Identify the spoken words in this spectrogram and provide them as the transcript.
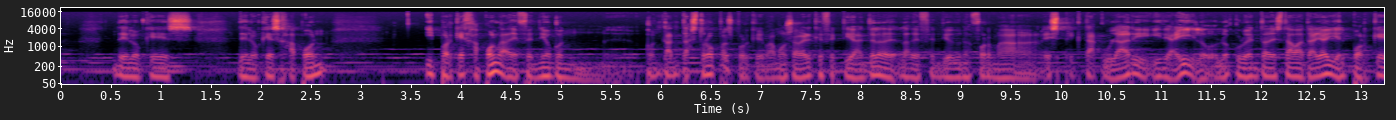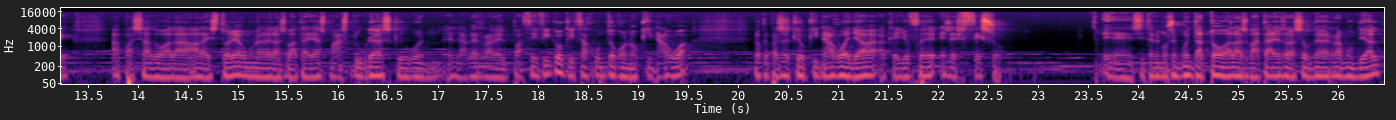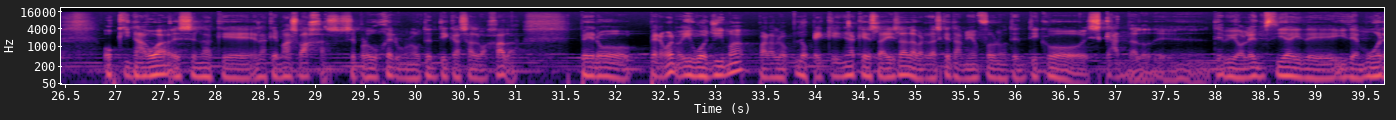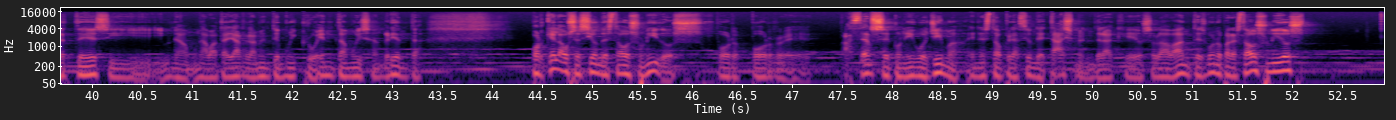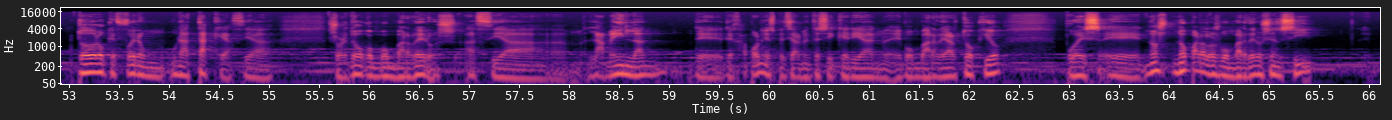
de lo que es, de lo que es Japón? ¿Y por qué Japón la defendió con con tantas tropas, porque vamos a ver que efectivamente la, defendió de una forma espectacular y, de ahí lo, cruenta de esta batalla y el por qué ha pasado a la, historia como una de las batallas más duras que hubo en, la guerra del Pacífico, quizá junto con Okinawa. Lo que pasa es que Okinawa ya aquello fue el exceso. Eh, si tenemos en cuenta todas las batallas de la Segunda Guerra Mundial, Okinawa es en la que, en la que más bajas se produjeron, una auténtica salvajada. Pero, pero bueno, Iwo Jima, para lo, pequeña que es la isla, la verdad es que también fue un auténtico escándalo de, violencia y de, y de, muertes y una, una, batalla realmente muy cruenta, muy sangrienta. ¿Por qué la obsesión de Estados Unidos por, por eh, hacerse con Iwo Jima en esta operación de Tashman de la que os hablaba antes? Bueno, para Estados Unidos todo lo que fuera un, un ataque hacia, sobre todo con bombarderos, hacia la mainland de, Japón, y especialmente si querían eh, bombardear Tokio, pues eh, no, para los bombarderos en sí,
